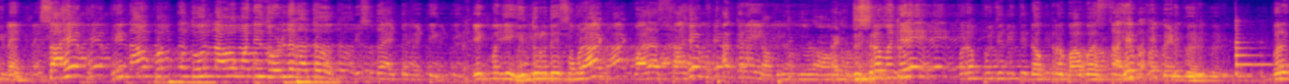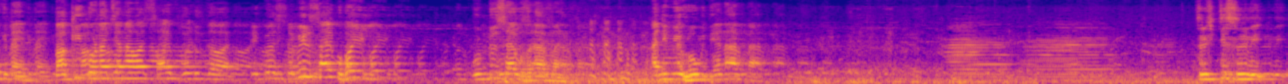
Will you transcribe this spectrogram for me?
की नाही? साहेब हे नाव फक्त दोन नावामध्ये जोडलं जातं. हे सुद्धा ऑटोमॅटिक एक म्हणजे हिंदू हृदय सम्राट बाळासाहेब ठाकरे. आणि दुसरं म्हणजे परमपूज्य नेते डॉक्टर बाबासाहेब आंबेडकर. बरोबर की नाही? बाकी कोणाच्या नावात साहेब जोडून जावा? एक वेळ समीर साहेब होईल. पण गुंडू साहेब होणार नाही. आणि मी होऊ देणार ना सृष्टी सुरवी.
